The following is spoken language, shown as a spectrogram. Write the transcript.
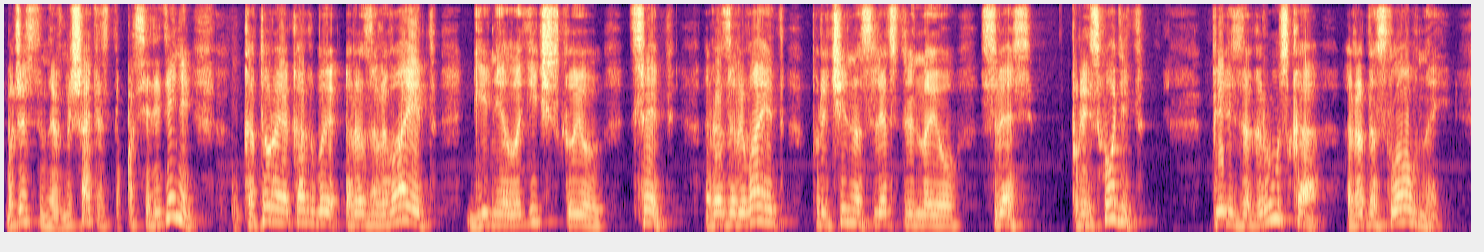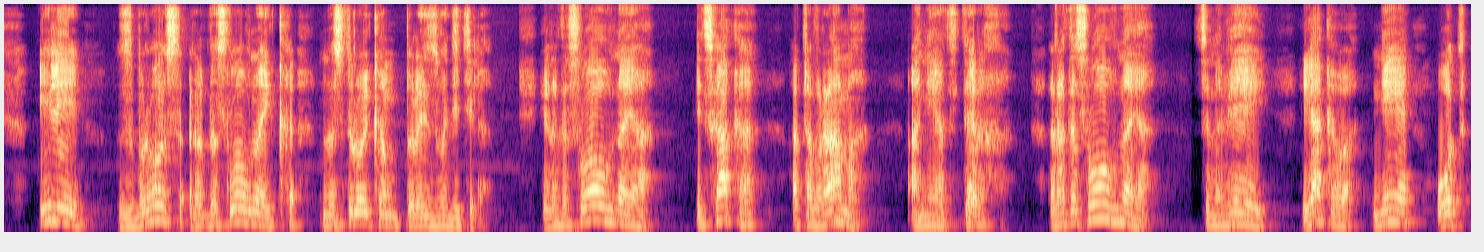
божественное вмешательство посередине, которое как бы разрывает генеалогическую цепь, разрывает причинно-следственную связь. Происходит перезагрузка родословной или сброс родословной к настройкам производителя. И родословная Ицхака от Авраама, а не от Терха. Родословная сыновей Якова не от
